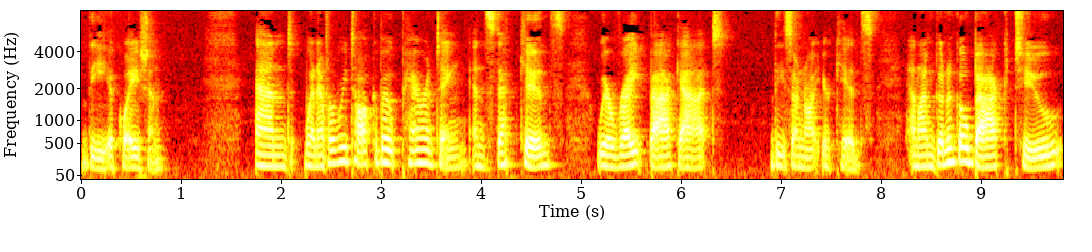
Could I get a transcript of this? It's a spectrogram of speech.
the equation. And whenever we talk about parenting and stepkids, we're right back at these are not your kids. And I'm going to go back to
